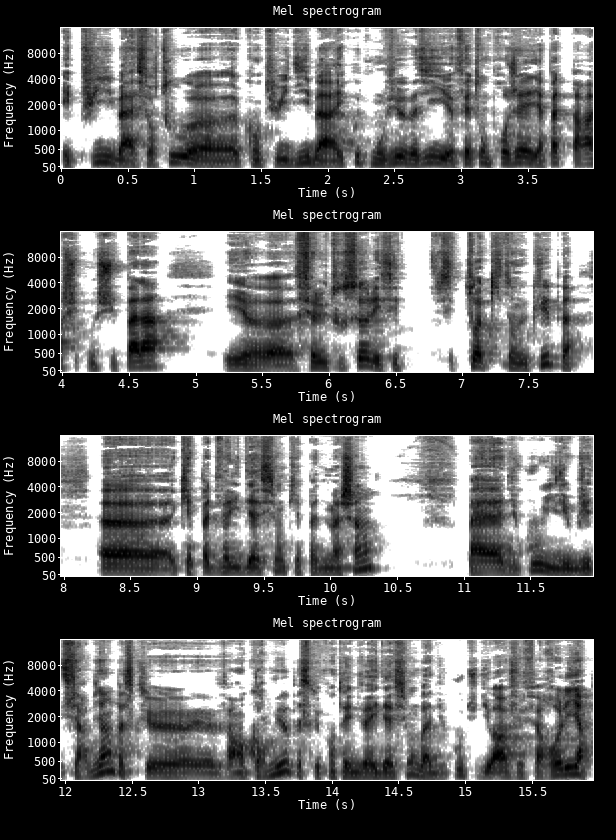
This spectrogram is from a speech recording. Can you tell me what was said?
Et puis, bah, surtout, euh, quand tu lui dis, bah, écoute, mon vieux, vas-y, fais ton projet, il n'y a pas de parachute, moi, je suis pas là, et euh, fais-le tout seul, et c'est, c'est toi qui t'en occupes, euh, qu'il n'y a pas de validation, qu'il n'y a pas de machin, bah, du coup, il est obligé de faire bien, parce que, enfin, encore mieux, parce que quand tu as une validation, bah, du coup, tu dis, ah, je vais faire relire,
